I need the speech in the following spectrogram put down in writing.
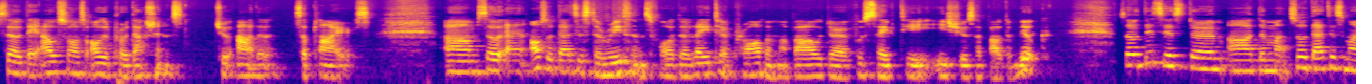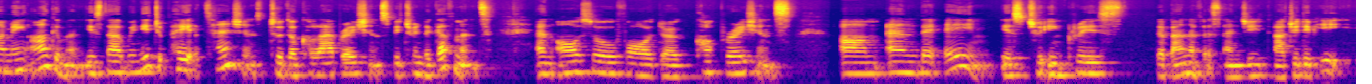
So they outsource all the productions to other suppliers um, so and also that is the reasons for the later problem about the food safety issues about the milk. So this is the uh, the so that is my main argument is that we need to pay attention to the collaborations between the government and also for the corporations, um, and the aim is to increase the benefits and G, uh, GDP.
